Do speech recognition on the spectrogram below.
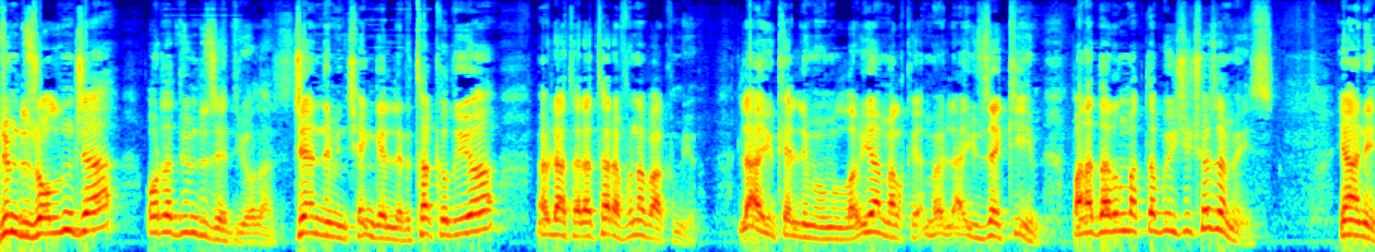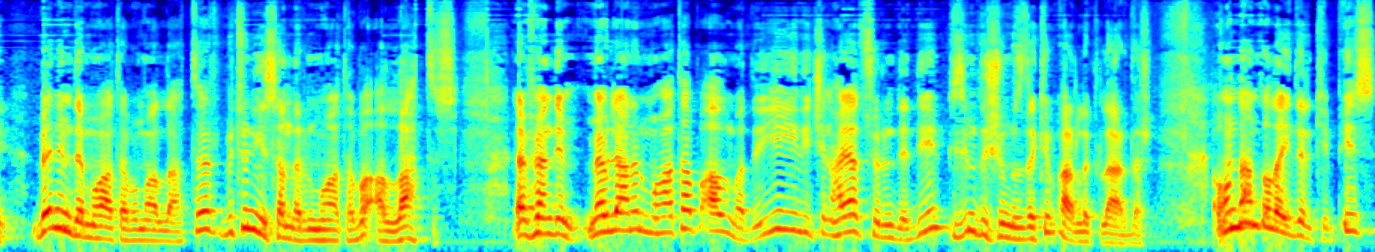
Dümdüz olunca orada dümdüz ediyorlar. Cehennemin çengelleri takılıyor. Mevla Teala tarafına bakmıyor. La yükellimumullahu yemel kıyam. Mevla yüzekiyim. Bana darılmakla bu işi çözemeyiz. Yani benim de muhatabım Allah'tır. Bütün insanların muhatabı Allah'tır. Efendim Mevla'nın muhatap almadığı, yiyin için hayat sürün dediği bizim dışımızdaki varlıklardır. Ondan dolayıdır ki biz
